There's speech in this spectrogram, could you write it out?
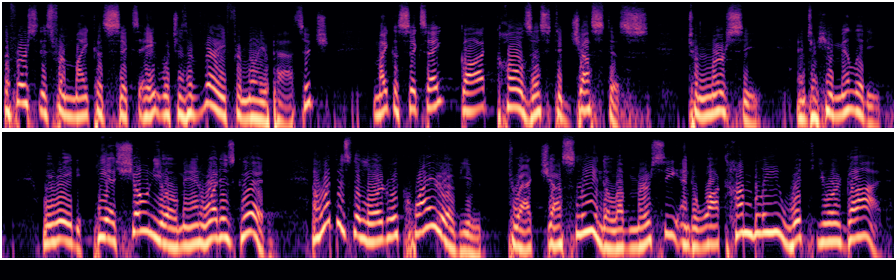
The first is from Micah 6 8, which is a very familiar passage. Micah 6 8, God calls us to justice, to mercy, and to humility. We read, He has shown you, O man, what is good. And what does the Lord require of you? To act justly and to love mercy and to walk humbly with your God.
